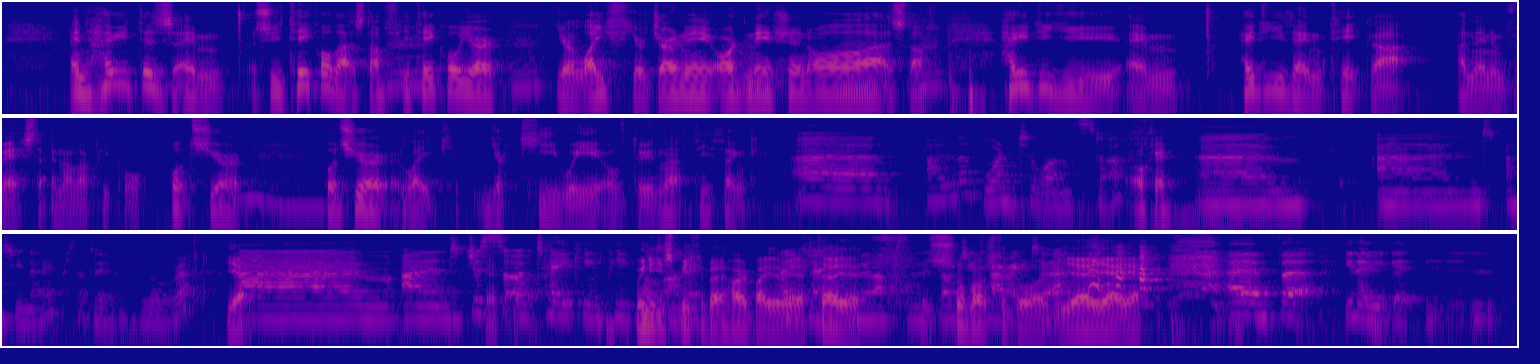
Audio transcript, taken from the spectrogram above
And how does um so you take all that stuff, you Mm. take all your Mm. your life, your journey, ordination, all Mm, that stuff. mm. How do you um how do you then take that and then invest it in other people? What's your what's your like your key way of doing that? Do you think? Um, I love one-to-one stuff. Okay. Um, and as you know, because I do it with Laura. Yeah. Um, and just Yeah. sort of taking people. We need to speak a- about her, by the way. okay, I tell you, We'll have to there's so much to go character. on. Yeah, yeah, yeah. um, but you know, it,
